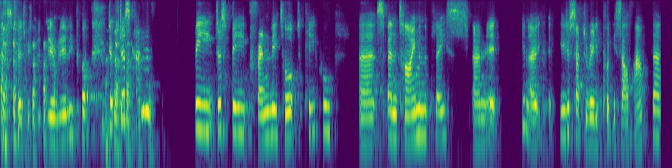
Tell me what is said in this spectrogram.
I suppose we should do really, but just kind of be just be friendly, talk to people, uh, spend time in the place, and it you know you just have to really put yourself out there.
